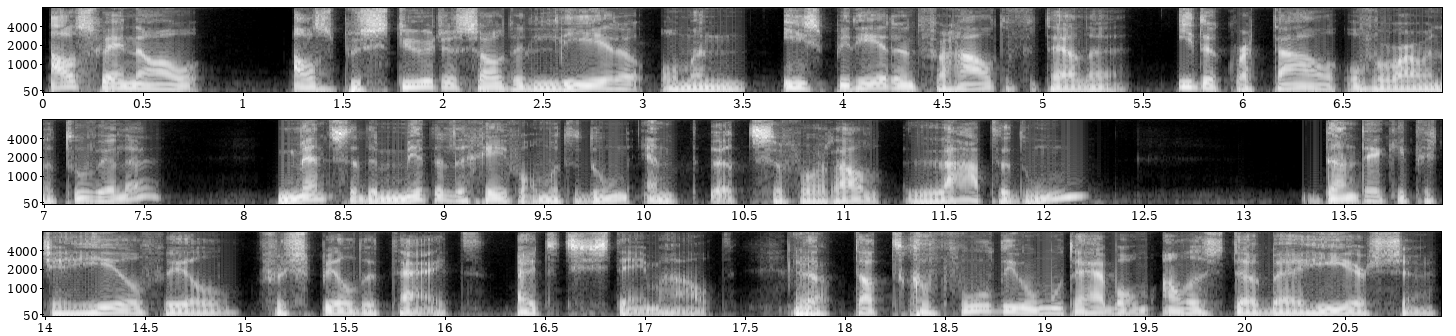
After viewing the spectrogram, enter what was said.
Als wij nou als bestuurders zouden leren om een inspirerend verhaal te vertellen, ieder kwartaal over waar we naartoe willen, mensen de middelen geven om het te doen en het ze vooral laten doen, dan denk ik dat je heel veel verspilde tijd uit het systeem haalt. Ja. Dat, dat gevoel die we moeten hebben om alles te beheersen,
